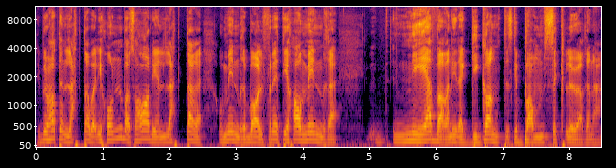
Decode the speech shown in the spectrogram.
De burde hatt en lettere ball. I håndball så har de en lettere og mindre ball fordi at de har mindre never enn de der gigantiske bamseklørne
